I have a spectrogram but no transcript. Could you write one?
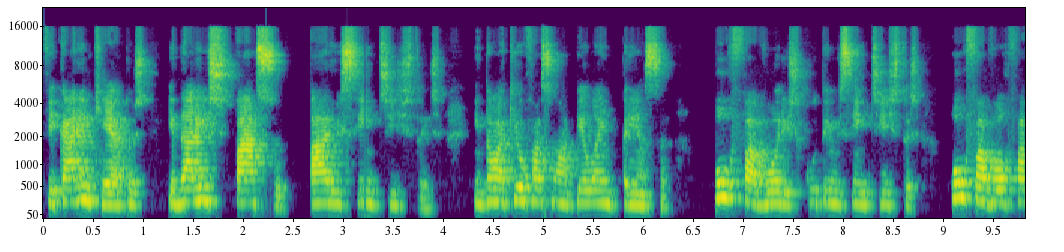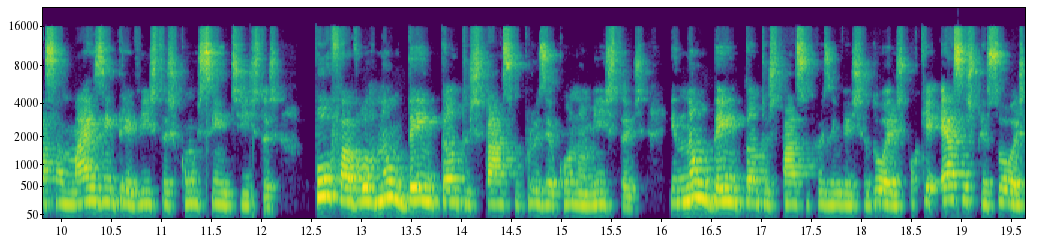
ficarem quietos e darem espaço para os cientistas. Então, aqui eu faço um apelo à imprensa. Por favor, escutem os cientistas. Por favor, façam mais entrevistas com os cientistas. Por favor, não deem tanto espaço para os economistas e não deem tanto espaço para os investidores, porque essas pessoas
